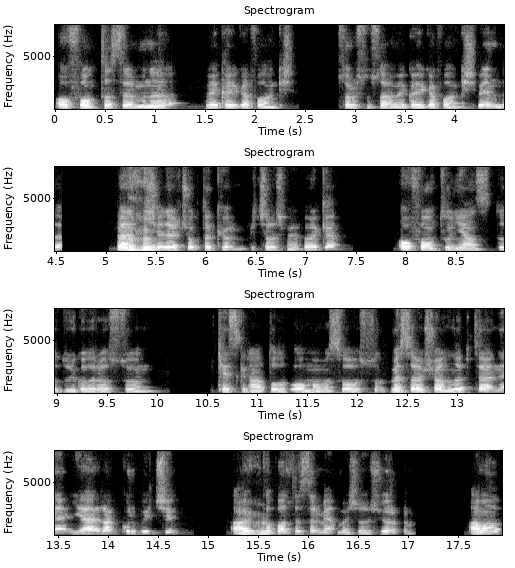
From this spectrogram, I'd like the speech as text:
O font tasarımını ve kaligraf olan kişi sorusunu soran ve kaligraf olan kişi benim de. Ben Hı hı. şeyleri çok takıyorum bir çalışma yaparken. O fontun yansıttığı duygular olsun, keskin hat olup olmaması olsun. Mesela şu anda bir tane yer rock grubu için albüm kapağı tasarımı yapmaya çalışıyorum. Ama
